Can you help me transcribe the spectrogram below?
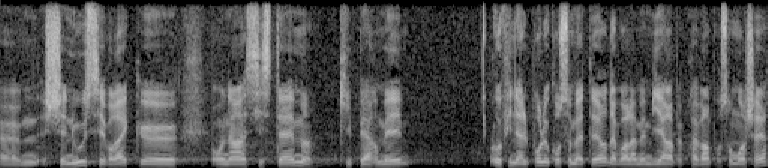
Euh, chez nous, c'est vrai qu'on a un système qui permet, au final, pour le consommateur, d'avoir la même bière à peu près 20% moins chère,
